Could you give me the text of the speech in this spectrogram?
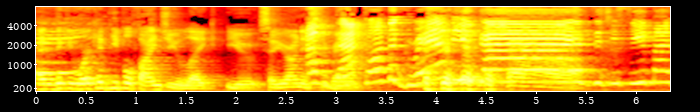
and Vicky, where can people find you? Like you so you're on Instagram. I'm back on the gram, you guys. Did you see my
